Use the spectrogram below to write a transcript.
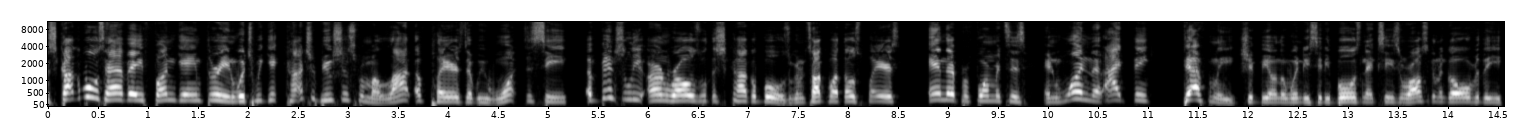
The Chicago Bulls have a fun game three in which we get contributions from a lot of players that we want to see eventually earn roles with the Chicago Bulls. We're going to talk about those players and their performances, and one that I think definitely should be on the Windy City Bulls next season. We're also going to go over the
